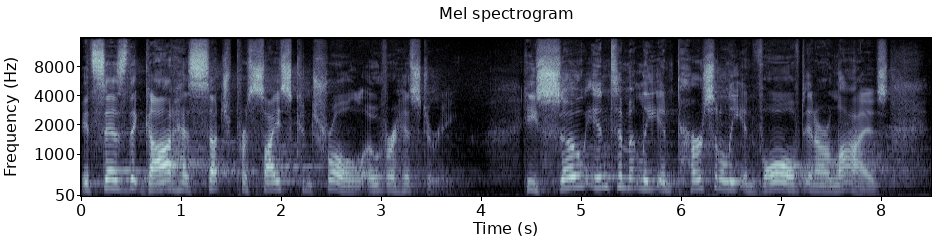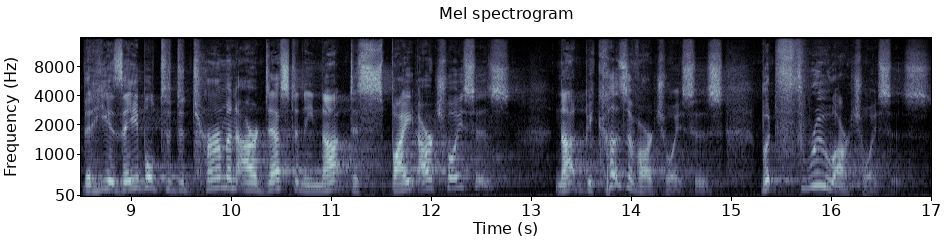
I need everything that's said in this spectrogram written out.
It says that God has such precise control over history He's so intimately and personally involved in our lives that He is able to determine our destiny not despite our choices, not because of our choices, but through our choices,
